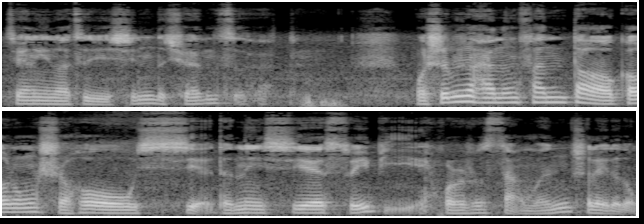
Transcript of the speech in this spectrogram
建立了自己新的圈子。我是不是还能翻到高中时候写的那些随笔，或者说散文之类的东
